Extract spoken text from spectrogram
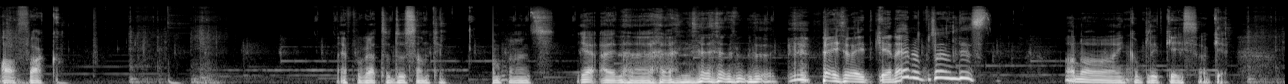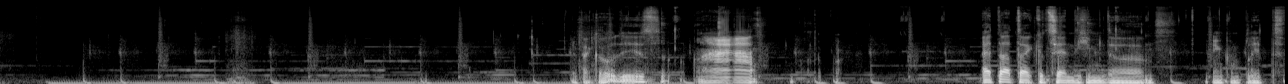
Oh fuck. I forgot to do something. Components. Yeah, I. Uh, wait, wait. Can I return this? Oh no, no, incomplete case. Okay. If I go this, ah, I thought I could send him the incomplete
